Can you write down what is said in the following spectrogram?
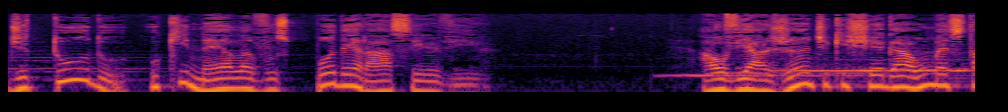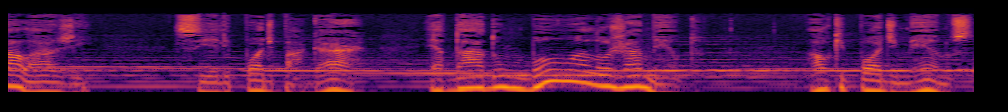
de tudo o que nela vos poderá servir. Ao viajante que chega a uma estalagem, se ele pode pagar, é dado um bom alojamento. Ao que pode menos,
